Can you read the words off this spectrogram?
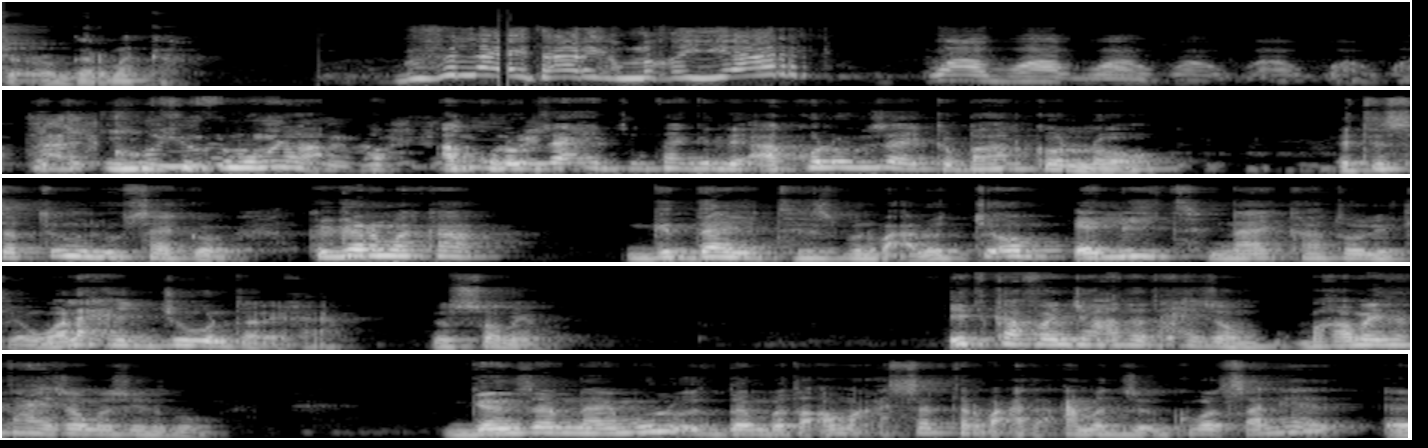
ሽዑ ገርመካ ብፍላይ ታሪክ ምቅያር ዋው ዋው ዋው ዋው ዋው ዋው ዋው ታሪክ ሕጂ ክቅይሩ ይፍትሙካ ንሞት ኣኮሎግዛ ሕጂ እንታይ ግዲ ኣኮሎግዛይ ክበሃል ከሎ እቲ ሰብቲ ምልብሳይ ክገርመካ ግዳይ እቲ ህዝቢ ንባዕሉ እቲኦም ኤሊት ናይ ካቶሊክ እዮም ዋላ ሕጂ እውን ተሪኢካ እዮም ንሶም እዮም ኢትካ ፈንጂካ ተታሒዞም ብከመይ ተታሒዞም መሲልኩ ገንዘብ ናይ ሙሉእ ደንበ ተቐሞ 14 ዓመት ዝእክቦ ፀንሐ እ፣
